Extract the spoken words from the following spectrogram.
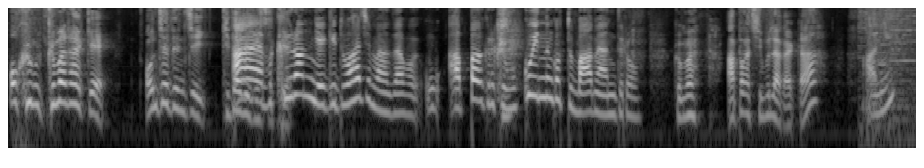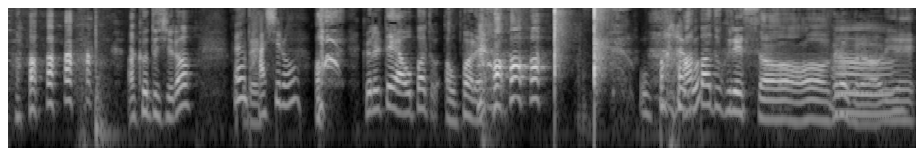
어 그럼 그만할게. 언제든지 기다리고 아, 뭐 있을게. 그런 얘기도 하지 마. 나 뭐, 오, 아빠가 그렇게 웃고 있는 것도 마음에 안 들어. 그러면 아빠가 집을 나갈까? 아니? 아 그것도 싫어? 그냥 그래. 다 싫어. 그럴 때아 오빠도 아 오빠래. 오빠라고? 아빠도 그랬어. 어, 그럼 어. 그럼 예.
